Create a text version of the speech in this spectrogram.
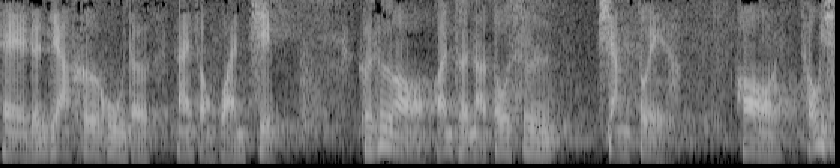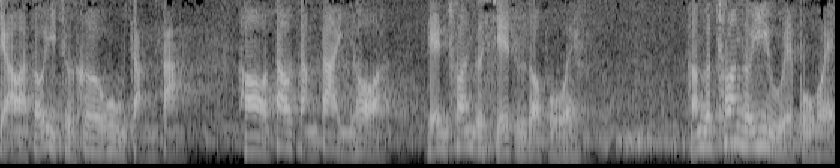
哎，人家呵护的那一种环境。可是哦，完全啊都是相对啊。哦，从小啊都一直呵护长大，哦，到长大以后啊，连穿个鞋子都不会，连个穿个衣服也不会，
